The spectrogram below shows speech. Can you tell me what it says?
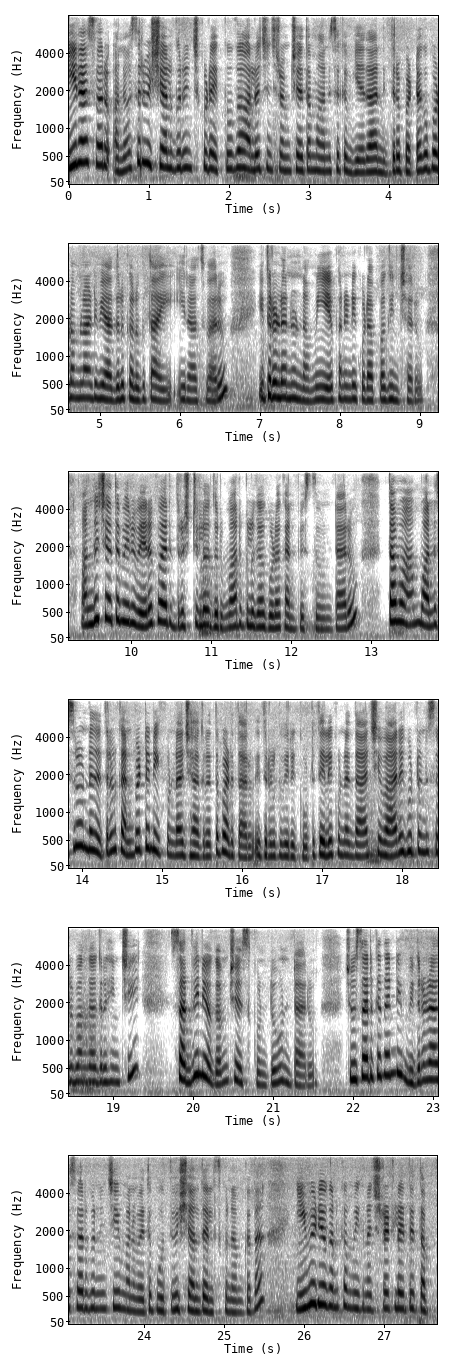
ఈ రాశి వారు అనవసర విషయాల గురించి కూడా ఎక్కువగా ఆలోచించడం చేత మానసిక వ్యధ నిద్ర పట్టకపోవడం లాంటి వ్యాధులు కలుగుతాయి ఈ రాశి వారు. ఇతరులను నమ్మి ఏ పనిని కూడా అప్పగించరు. అందుచేత మీరు వేరొక వారి దృష్టిలో దుర్మార్గులుగా కూడా కనిపిస్తూ ఉంటారు. తమ మనసులో ఉన్నది ఇతరులు కనిపెట్టనీయకుండా జాగ్రత్త పడతారు. ఇతరులకు వీరి గుట్టు తెలియకుండా దాచి వారి గుట్టును సులభంగా గ్రహించి సద్వినియోగం చేసుకుంటూ ఉంటారు. చూసారు కదండి మిథున రాశి వారి గురించి మనమైతే పూర్తి విషయాలు తెలుసుకున్నాం కదా. ఈ వీడియో కనుక మీకు నచ్చినట్లయితే తప్పకుండా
